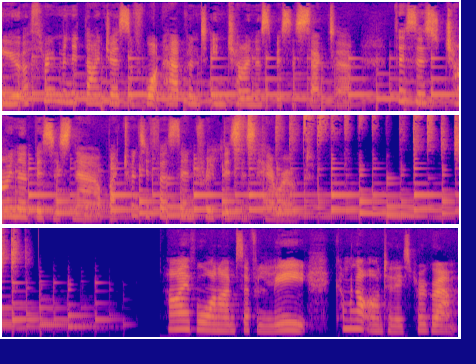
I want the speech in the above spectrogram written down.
you a three minute digest of what happened in China's business sector. This is China Business Now by 21st Century Business Herald. Hi everyone, I'm Stephanie Lee. Coming up on today's program,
